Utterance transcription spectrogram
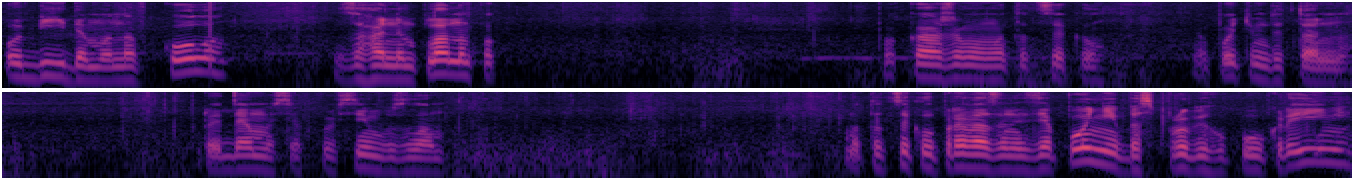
обійдемо навколо. Загальним планом покажемо мотоцикл, а потім детально пройдемося по всім вузлам. Мотоцикл привезений з Японії без пробігу по Україні.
